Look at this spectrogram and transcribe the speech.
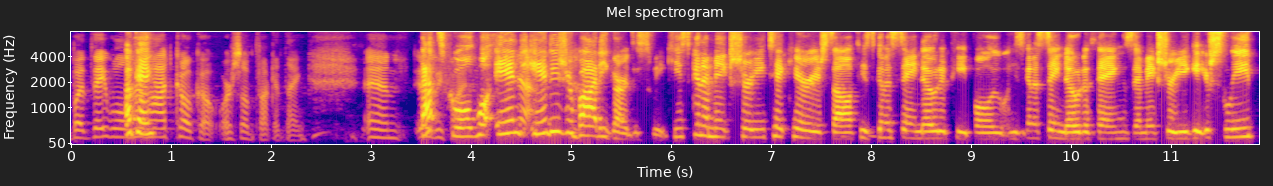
But they will Okay. have hot cocoa or some fucking thing, and That's cool. Well, and Yeah. Andy's your bodyguard this week. He's going to make sure you take care of yourself. He's going to say no to people. He's going to say no to things and make sure you get your sleep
